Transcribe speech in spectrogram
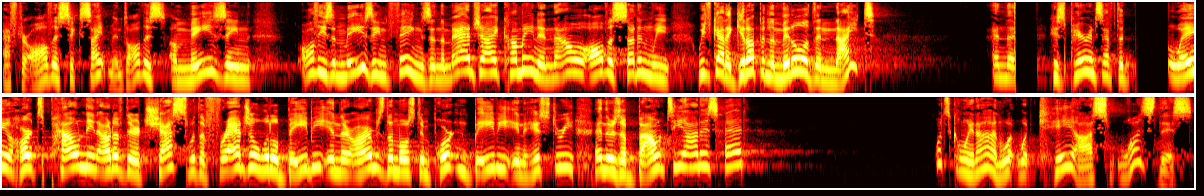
After all this excitement, all this amazing all these amazing things and the magi coming and now all of a sudden we we've got to get up in the middle of the night and that his parents have to away, hearts pounding out of their chests with a fragile little baby in their arms, the most important baby in history, and there's a bounty on his head? What's going on? What, what chaos was this?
